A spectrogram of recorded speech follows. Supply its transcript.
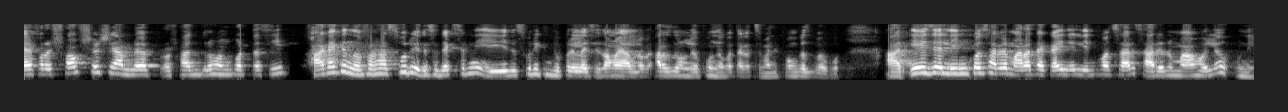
এরপর সব শেষে আমরা প্রসাদ গ্রহণ করতেছি। ফাঁকা কিন্তু প্রসাদ চুরি হইতেছে, দেখছেন নি? এই যে চুরি কিন্তু করে লাইছে, জামাই আলো আরেকজন লোক ফোনে কথা করছে মানে পঙ্কজ বাবু আর এই যে লিঙ্কন স্যারের মারা দেখাই নি লিঙ্কন স্যার, স্যারের মা হলো উনি।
